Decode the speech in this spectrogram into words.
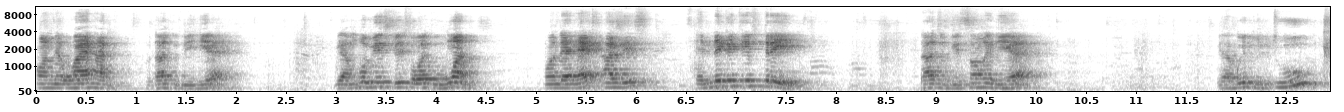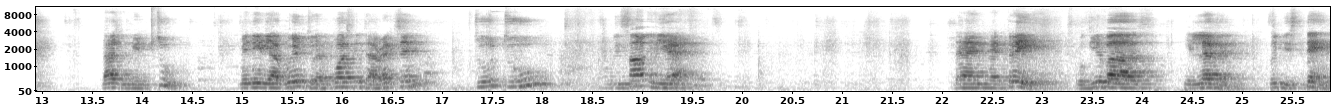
on the y-axis. So that will be here. We are moving straight forward to 1. On the x-axis, a negative 3. That will be somewhere here. We are going to 2. That will be 2. Meaning we are going to a positive direction. 2, 2 will be somewhere here. Then a 3 will give us 11, which is 10.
